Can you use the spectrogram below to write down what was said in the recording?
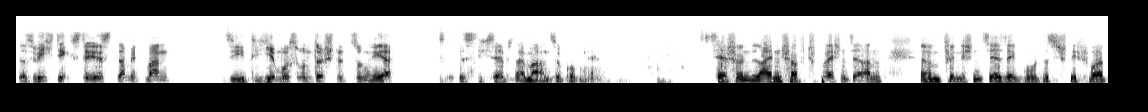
das Wichtigste ist, damit man sieht, hier muss Unterstützung her, es sich selbst einmal anzugucken. Sehr schön. Leidenschaft sprechen Sie an. Ähm, Finde ich ein sehr, sehr gutes Stichwort.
